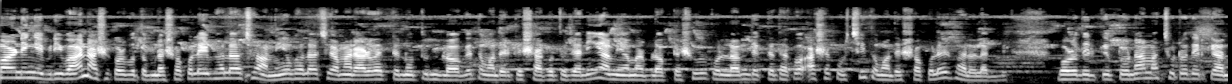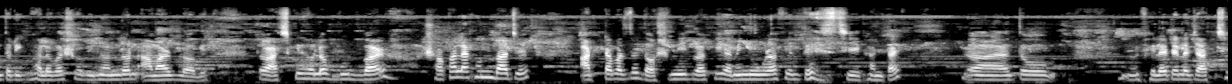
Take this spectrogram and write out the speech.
মর্নিং এভরিওয়ান আশা করব তোমরা সকলেই ভালো আছো, আমিও ভালো আছি। আমার আরও একটা নতুন ব্লগে তোমাদেরকে স্বাগত জানিয়ে আমি আমার ব্লগটা শুরু করলাম। দেখতে থাকো, আশা করছি তোমাদের সকলের ভালো লাগবে। বড়োদেরকে প্রণাম আর ছোটোদেরকে আন্তরিক ভালোবাসা, অভিনন্দন আমার ব্লগে। তো আজকে হলো বুধবার, সকাল এখন বাজে আটটা বাজে দশ মিনিট বাকি, আমি নোংরা ফেলতে এসেছি এখানটায়। তো ফেলে টেলে যাচ্ছি,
